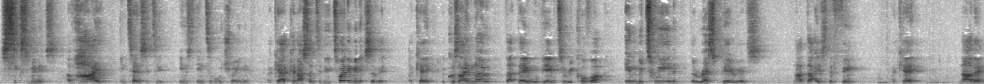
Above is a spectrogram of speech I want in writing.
six minutes of high intensity in interval training. Okay, I can ask them to do 20 minutes of it. Okay, because I know that they will be able to recover in between the rest periods. Now that is the thing. Okay? Now then,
